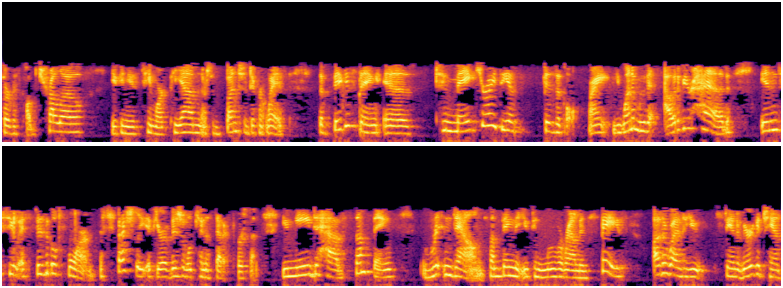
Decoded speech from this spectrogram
service called Trello. You can use Teamwork PM. There's a bunch of different ways. The biggest thing is to make your idea physical, right? You want to move it out of your head into a physical form, especially if you're a visual kinesthetic person. You need to have something written down, something that you can move around in space. Otherwise, you stand a very good chance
